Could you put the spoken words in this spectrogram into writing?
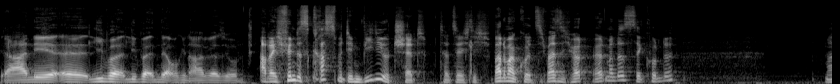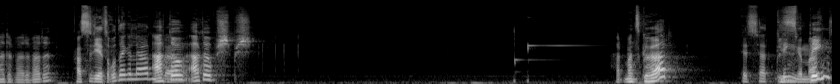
ja, nee, äh, lieber, lieber in der Originalversion. Aber ich finde es krass mit dem Videochat tatsächlich. Warte mal kurz, ich weiß nicht, hört, hört man das? Sekunde. Warte, warte, warte. Hast du die jetzt runtergeladen? Achtung, oder? Achtung. Psch, psch. Hat man es gehört? Es hat Bling Dieses gemacht. Bing?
